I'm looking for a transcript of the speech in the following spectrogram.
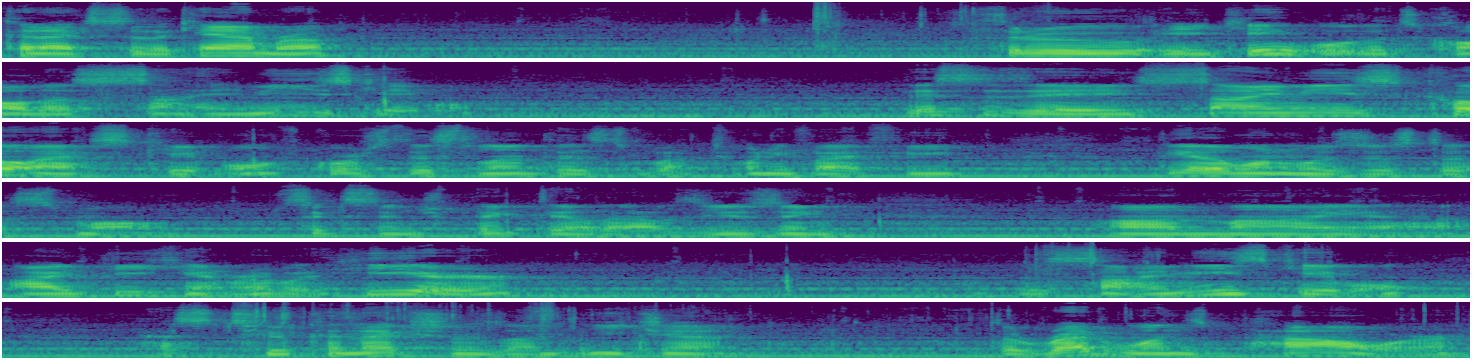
connects to the camera through a cable that's called a Siamese cable. This is a Siamese coax cable. Of course, this length is about 25 feet. The other one was just a small 6 inch pigtail that I was using on my uh, IP camera, but here, the Siamese cable has two connections on each end. The red one's power,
